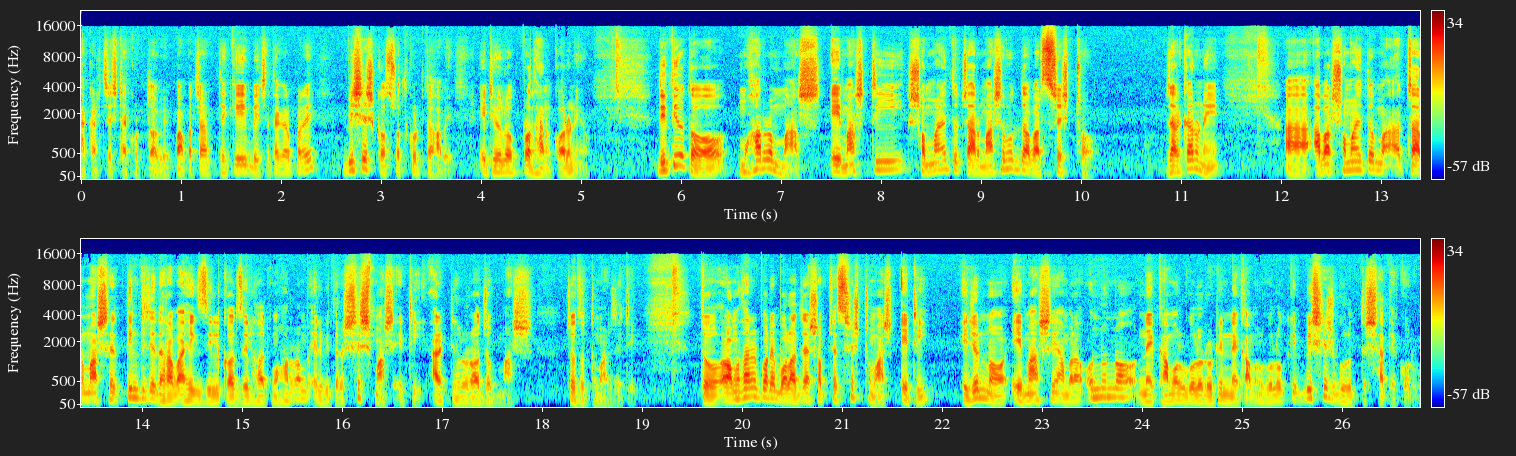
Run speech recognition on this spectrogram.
থাকার চেষ্টা করতে হবে। পাপাচার থেকে বেঁচে থাকার পরে বিশেষ কসরত করতে হবে। এটি হলো প্রধান করণীয়। দ্বিতীয়ত, মহরম মাস। এই মাসটি সম্মানিত চার মাসের মধ্যে আবার শ্রেষ্ঠ। যার কারণে আবার সম্মানিত চার মাসের তিনটি যে ধারাবাহিক জিলকদ জিলহজ, মহরম, এর ভিতরে শেষ মাস এটি। আরেকটি হলো রজব মাস, চতুর্থ মাস যেটি। তো রমজানের পরে বলা যায় সবচেয়ে শ্রেষ্ঠ মাস এটি। এই জন্য এ মাসে আমরা অন্য অন্য নেকামলগুলো, রুটিন নেকামলগুলোকে বিশেষ গুরুত্বের সাথে করব।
